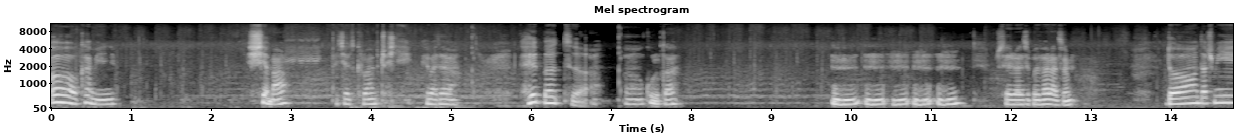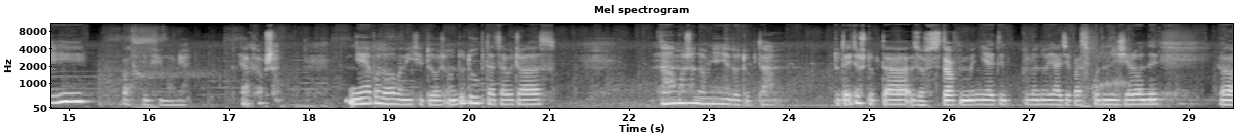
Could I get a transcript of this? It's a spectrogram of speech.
O, kamień. Siema. Cię odkryłam wcześniej? Chyba ta. Chyba ta. O, kulka. Mhm, mhm, mhm, mhm, mhm. Cztery razy po dwa razy. Don't touch me. O, nie wzięło mnie. Jak dobrze. Nie podoba mi się to, że on tu tupta cały czas. No, może do mnie nie dotupta. Tutaj też tupta. Zostaw mnie, ty glonojadzie paskudny, zielony. O,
